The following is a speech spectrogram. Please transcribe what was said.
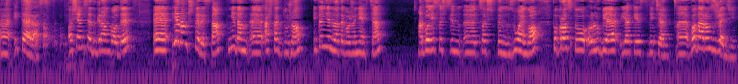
E, I teraz 800 gram wody. E, ja dam 400, nie dam e, aż tak dużo. I to nie dlatego, że nie chcę, albo jest coś w tym, coś w tym złego. Po prostu lubię, jak jest, wiecie, woda rozrzedzi.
